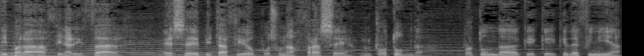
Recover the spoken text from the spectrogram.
Y para finalizar ese epitafio, pues una frase rotunda, rotunda que, que definía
